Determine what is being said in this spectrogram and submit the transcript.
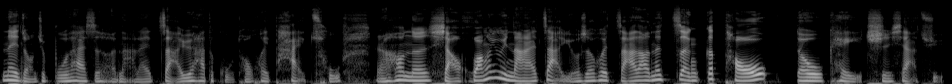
那种，就不太适合拿来炸，因为它的骨头会太粗。然后呢，小黄鱼拿来炸，有时候会炸到那整个头。都可以吃下去，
